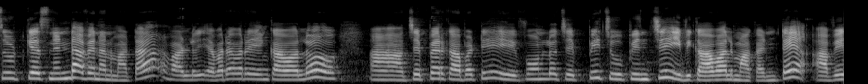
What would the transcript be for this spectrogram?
సూట్ కేసు నిండా అవేనమాట వాళ్ళు ఎవరెవరు ఏం కావాలో చెప్పారు కాబట్టి ఫోన్లో చెప్పి చూపించి ఇవి కావాలి మాకంటే అవే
